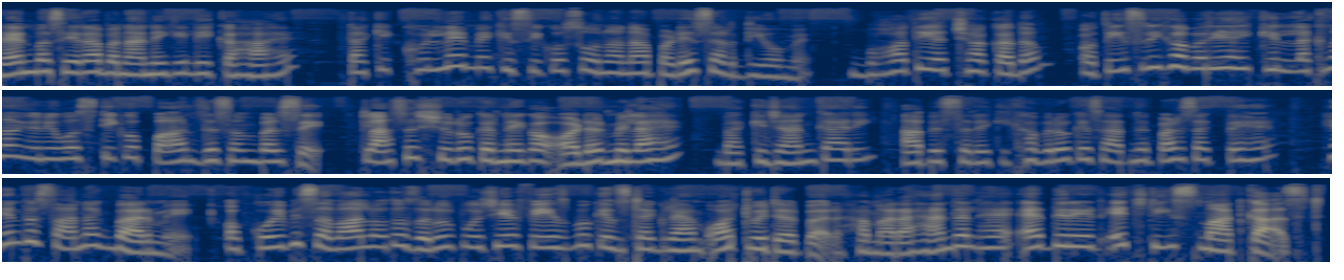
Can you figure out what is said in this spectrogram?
रैन बसेरा बनाने के लिए कहा है। ताकि खुले में किसी को सोना ना पड़े सर्दियों में। बहुत ही अच्छा कदम। और तीसरी खबर यह है कि लखनऊ यूनिवर्सिटी को 5 दिसंबर से क्लासेस शुरू करने का ऑर्डर मिला है। बाकी जानकारी आप इस तरह की खबरों के साथ में पढ़ सकते हैं। हिंदुस्तान अखबार में। और कोई भी सवाल हो तो ज़रूर पूछिए फेसबुक इंस्टाग्राम और ट्विटर पर। हमारा हैंडल है एट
